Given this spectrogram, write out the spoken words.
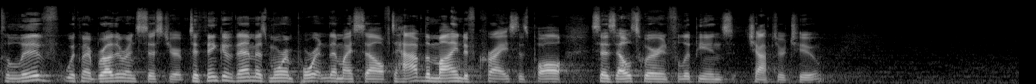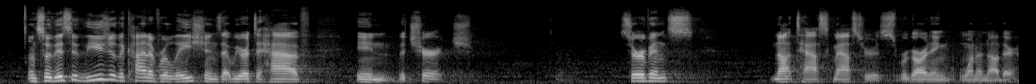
to live with my brother and sister, to think of them as more important than myself, to have the mind of Christ, as Paul says elsewhere in Philippians chapter 2. And so this is, these are the kind of relations that we are to have in the church. Servants, not taskmasters, regarding one another.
